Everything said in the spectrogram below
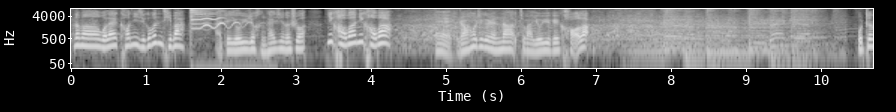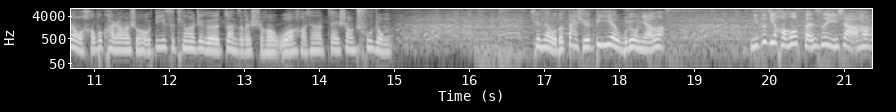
那么我来考你几个问题吧。啊，这鱿鱼就很开心的说，你考吧，你考吧。哎，然后这个人呢就把鱿鱼给烤了。我真的，我毫不夸张的说，我第一次听到这个段子的时候，我好像在上初中。现在我都大学毕业五六年了，你自己好好反思一下哈，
